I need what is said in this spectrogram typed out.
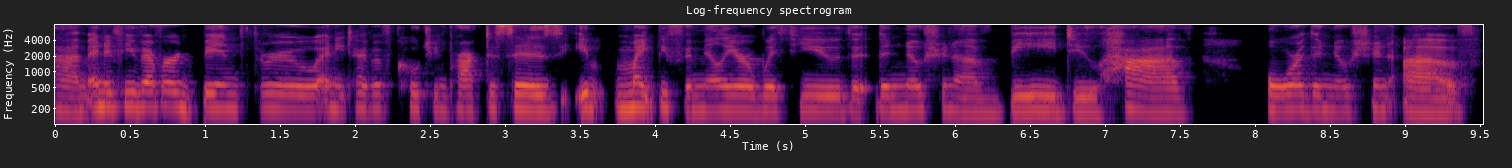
Um, and if you've ever been through any type of coaching practices, it might be familiar with you that the notion of be, do, have, or the notion of,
